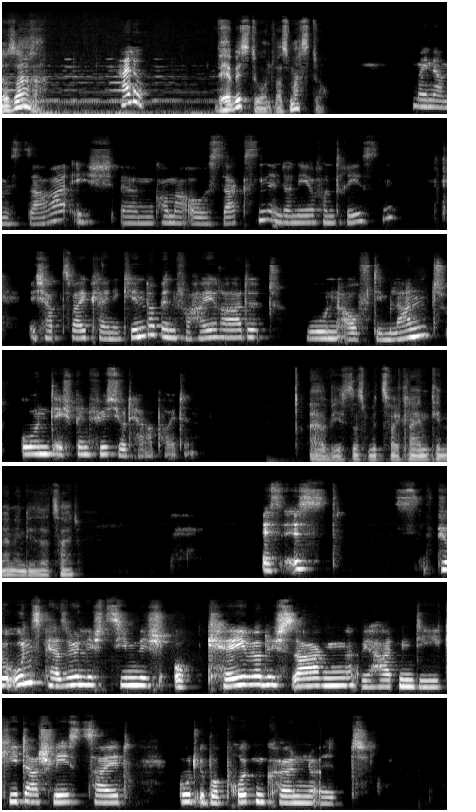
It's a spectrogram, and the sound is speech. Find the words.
Hallo Sarah. Hallo. Wer bist du und was machst du? Mein Name ist Sarah. Ich ähm, komme aus Sachsen in der Nähe von Dresden. Ich habe zwei kleine Kinder, bin verheiratet, wohne auf dem Land und ich bin Physiotherapeutin. Äh, wie ist das mit zwei kleinen Kindern in dieser Zeit? Es ist für uns persönlich ziemlich okay, würde ich sagen. Wir hatten die Kita-Schließzeit gut überbrücken können mit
